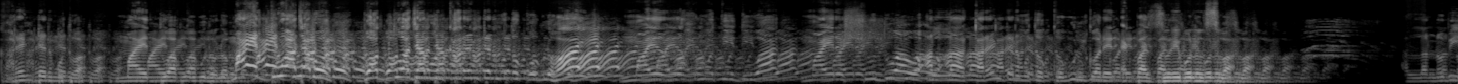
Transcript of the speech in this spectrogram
কারেন্টের মতো মায়ের দোয়া কবুল হলো। মায়ের দোয়া যেমন বদদোয়া যেমন কারেন্টের মতো কবুল হয় মায়ের রহমতি দোয়া মায়ের সুদোয়াও আল্লাহ কারেন্টের মতো কবুল করেন। একবার জোরে বলুন সুবহান আল্লাহ। নবী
